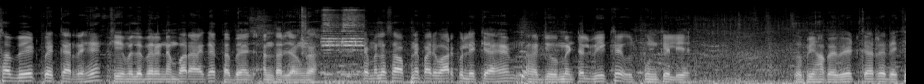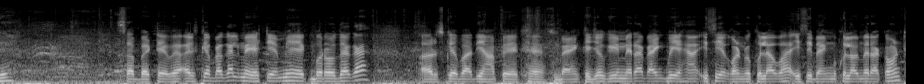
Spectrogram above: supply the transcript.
सब वेट पे कर रहे हैं कि मतलब मेरा नंबर आएगा, तब मैं अंदर जाऊँगा। मतलब सब अपने परिवार को लेके आए हैं, जो मेंटल वीक है उनके लिए। तो यहाँ पे वेट कर रहे हैं, देखिए। सब बैठे हुए हैं। और इसके बगल में एटीएम है एक बड़ौदा का। और उसके बाद यहाँ पे एक है बैंक, जो कि मेरा बैंक भी यहाँ, इसी अकाउंट में खुला हुआ है, इसी बैंक में खुला हुआ मेरा अकाउंट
